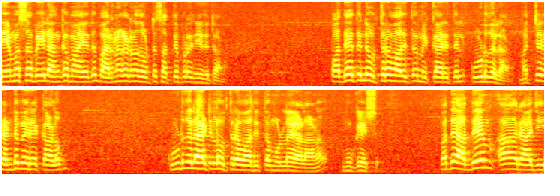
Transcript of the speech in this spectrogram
നിയമസഭയിൽ അംഗമായത് ഭരണഘടന തൊട്ട് സത്യപ്രതിജ്ഞ ചെയ്തിട്ടാണ്. അപ്പോൾ അദ്ദേഹത്തിന്റെ ഉത്തരവാദിത്തം ഇക്കാര്യത്തിൽ കൂടുതലാണ്. മറ്റ് രണ്ടുപേരെക്കാളും കൂടുതലായിട്ടുള്ള ഉത്തരവാദിത്തമുള്ളയാളാണ് മുകേഷ്. അപ്പം അദ്ദേഹം അദ്ദേഹം ആ രാജി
